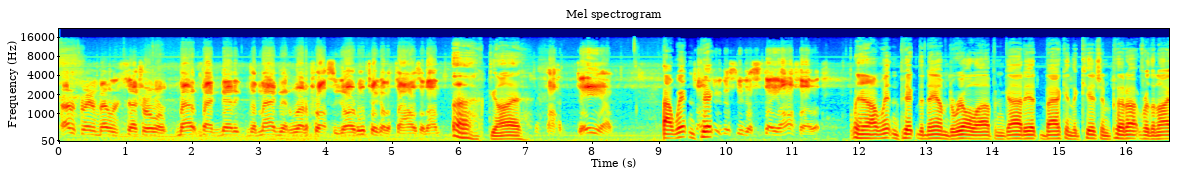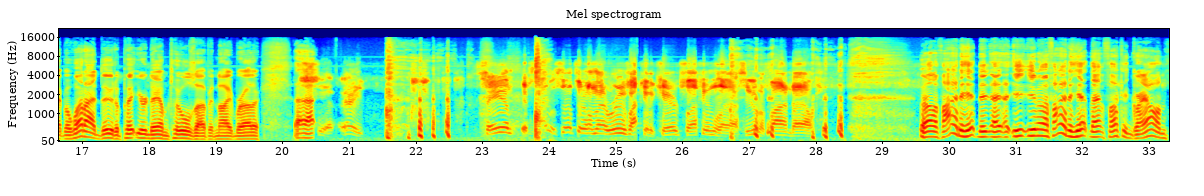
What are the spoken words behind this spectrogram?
I just ran a metal ma- magnetic, the magnet run across the yard. We'll pick up a thousand of them. Oh god. God damn. I went and picked. you just need to stay off of it. Yeah, I went and picked the damn drill up and got it back in the kitchen put up for the night. But what I do to put your damn tools up at night, brother? Uh, Shit. Hey. Sam, if I was up there on that roof, I could have cared fucking less. You're gonna find out. well, if I had hit the, uh, you, know, if I had hit that fucking ground,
